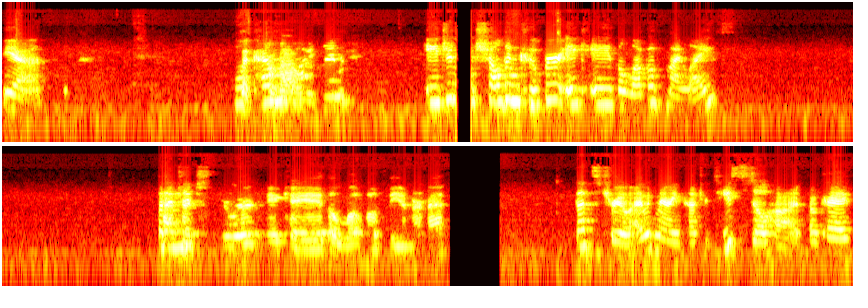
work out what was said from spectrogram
yeah. But Kyle MacLachlan, Agent Sheldon Cooper, aka the love of my life. But I'm Patrick Stewart, aka the love of the internet. that's true. I would marry Patrick. He's still hot, okay?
